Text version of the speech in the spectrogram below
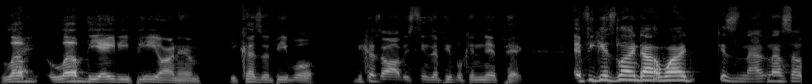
Love right. love the ADP on him because of people, because of all these things that people can nitpick. If he gets lined out wide, it's not, not so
